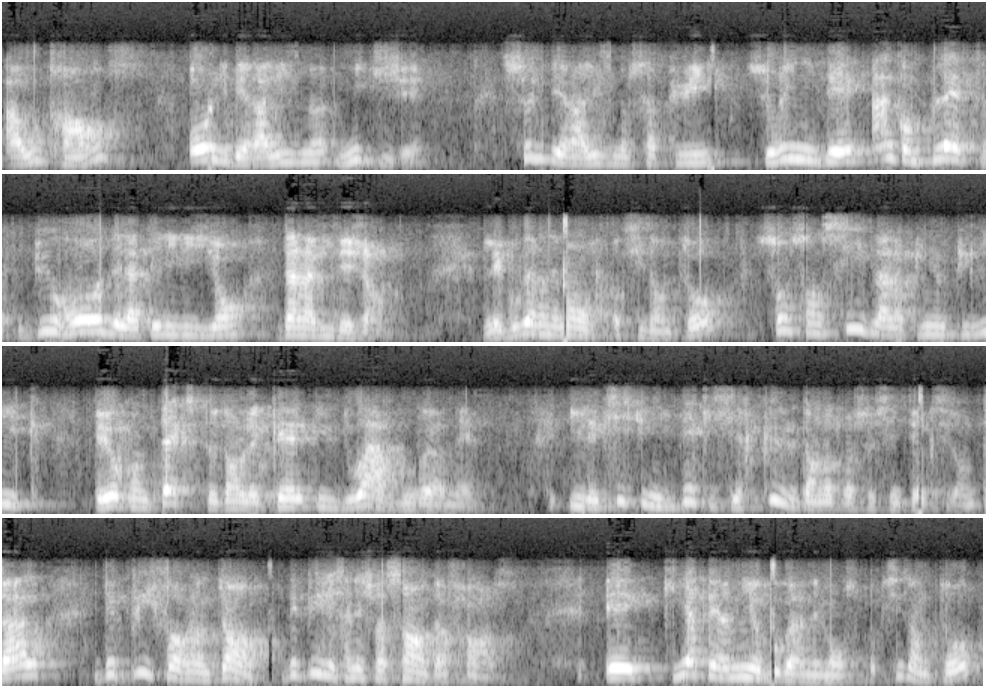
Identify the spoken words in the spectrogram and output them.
à outrance au libéralisme mitigé. Ce libéralisme s'appuie sur une idée incomplète du rôle de la télévision dans la vie des gens. Les gouvernements occidentaux sont sensibles à l'opinion publique et au contexte dans lequel ils doivent gouverner. Il existe une idée qui circule dans notre société occidentale depuis fort longtemps, depuis les années 60 en France, et qui a permis aux gouvernements occidentaux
